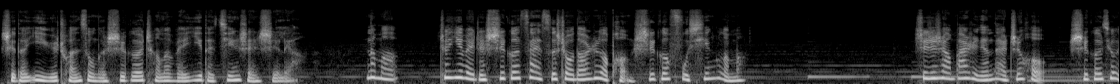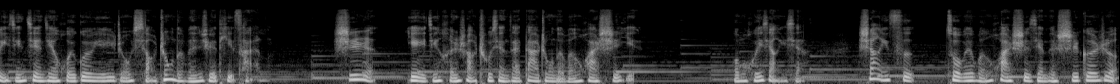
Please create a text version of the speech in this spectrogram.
使得易于传颂的诗歌成了唯一的精神食粮。那么，这意味着诗歌再次受到热捧，诗歌复兴了吗？事实上，八十年代之后，诗歌就已经渐渐回归于一种小众的文学题材了，诗人也已经很少出现在大众的文化视野。我们回想一下，上一次。作为文化事件的诗歌热，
